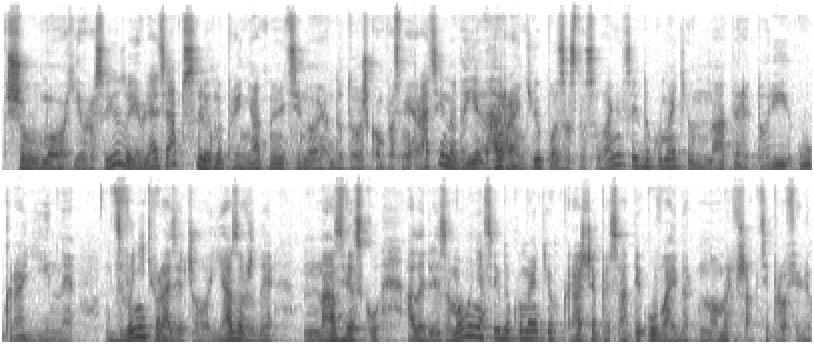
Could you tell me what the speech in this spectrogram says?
що в умовах Євросоюзу є абсолютно прийнятною ціною. До того ж, компас міграції надає гарантію по застосуванню цих документів на території України. Дзвоніть в разі чого, я завжди на зв'язку. Але для замовлення цих документів краще писати у Viber номер в шапці профілю.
